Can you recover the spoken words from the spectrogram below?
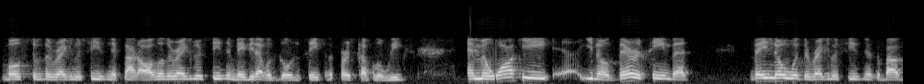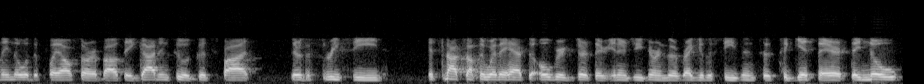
most of the regular season, if not all of the regular season. Maybe that was Golden State for the first couple of weeks. And Milwaukee, uh, you know, they're a team that they know what the regular season is about. They know what the playoffs are about. They got into a good spot they're the three seed. It's not something where they have to overexert their energy during the regular season to, to get there. They know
